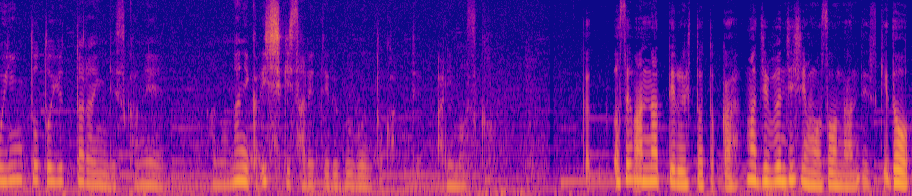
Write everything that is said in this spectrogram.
ポイントと言ったらいいんですかね。あの何か意識されてる部分とかってありますか？お世話になってる人とか、まあ、自分自身もそうなんですけど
